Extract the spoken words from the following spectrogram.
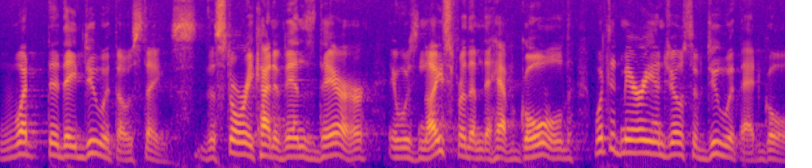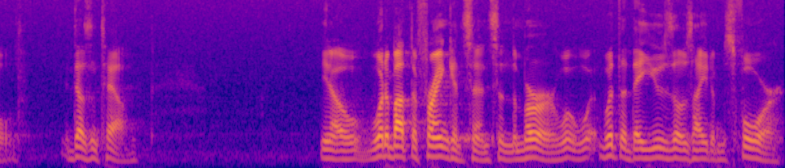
what did they do with those things? The story kind of ends there. It was nice for them to have gold. What did Mary and Joseph do with that gold? It doesn't tell. You know, what about the frankincense and the myrrh? What, what, did they use those items for?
